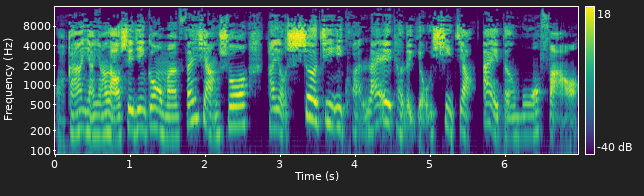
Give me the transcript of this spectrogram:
哇，刚刚洋洋老师已经跟我们分享说，他有设计一款 LINE@ 的游戏，叫《爱的魔法》哦。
